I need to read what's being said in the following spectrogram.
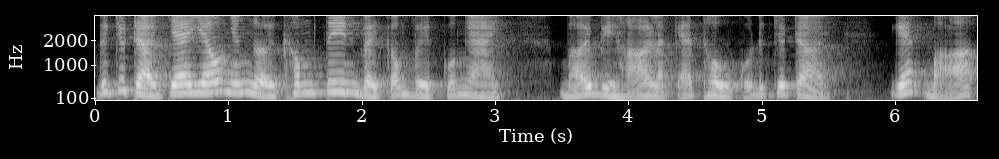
Đức Chúa Trời che giấu những người không tin về công việc của Ngài bởi vì họ là kẻ thù của Đức Chúa Trời, ghét bỏ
